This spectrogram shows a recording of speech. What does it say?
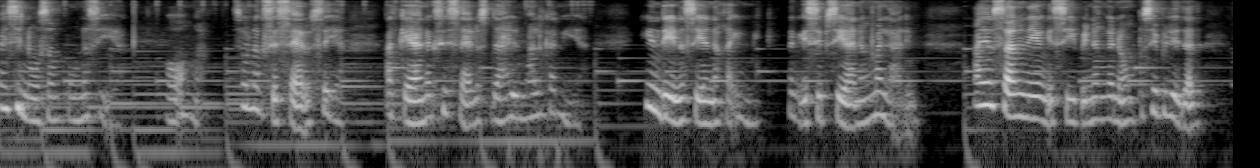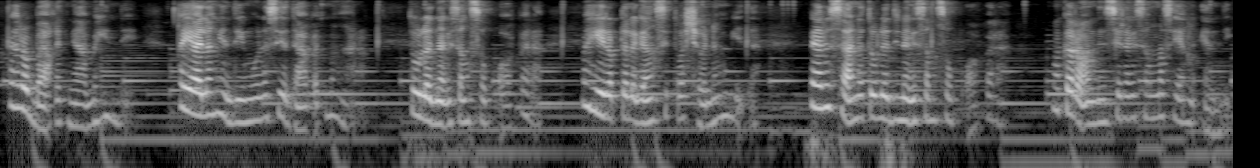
ay sinusampong na siya? Oo nga. So nagsiselo siya at kaya nagsiselos dahil mahal ka niya. Hindi na siya nakaimik. Nag-isip siya ng malalim. Ayaw sana niyang isipin ng ganoong posibilidad pero bakit nga ba hindi? Kaya lang hindi muna siya dapat mangarap. Tulad ng isang soap opera, mahirap talaga ang sitwasyon ng bida. Pero sana tulad din ng isang soap opera, magkaroon din silang isang masayang ending.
